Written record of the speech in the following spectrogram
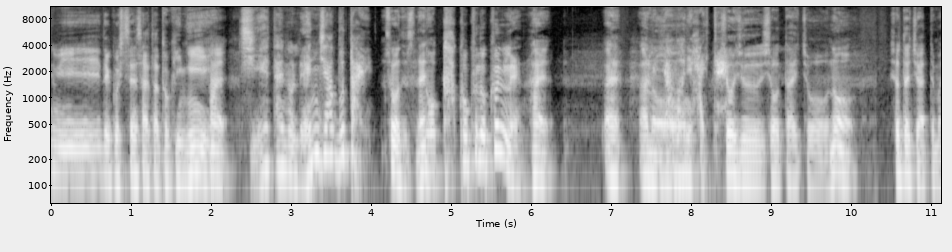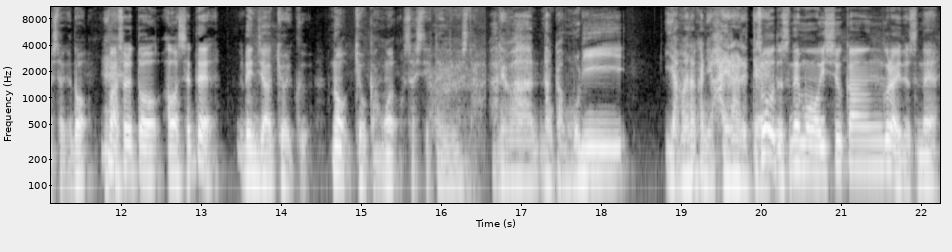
組でご出演された時に、はい自衛隊のレンジャー部隊そうですね。の過酷の訓練、はい。え、あの山に入って小銃小隊長の小隊長やってましたけど、まあそれと合わせてレンジャー教育の教官をさせていただきました。あれはなんか森山中に入られてそうですね。もう一週間ぐらいですね。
